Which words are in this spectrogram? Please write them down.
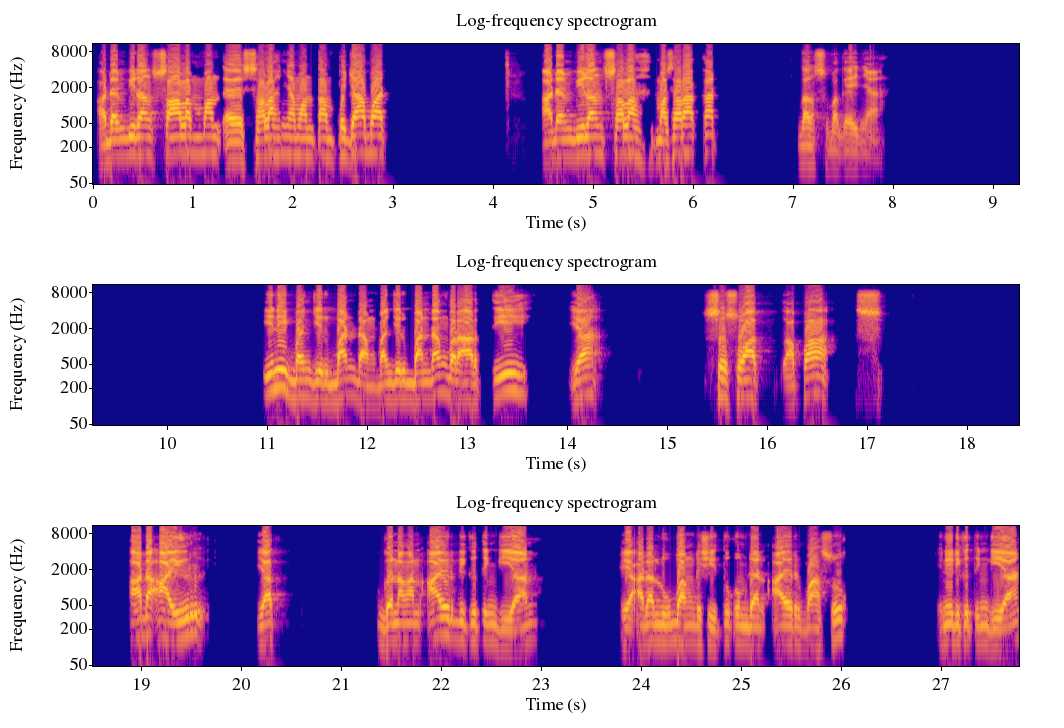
ada yang bilang salah man- eh, salahnya mantan pejabat, ada yang bilang salah masyarakat dan sebagainya. Ini banjir bandang. Banjir bandang berarti ya sesuatu apa ada air ya genangan air di ketinggian ya ada lubang di situ kemudian air masuk ini di ketinggian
